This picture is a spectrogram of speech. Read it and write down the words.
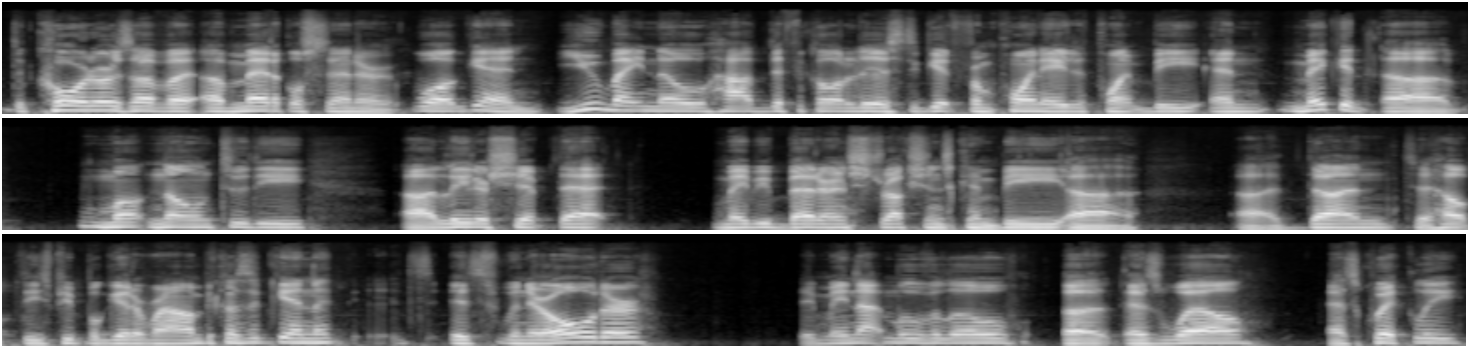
the corridors of a, a, medical center. Well, again, you may know how difficult it is to get from point A to point B, and make it uh, mo- known to the uh, leadership that maybe better instructions can be uh, uh, done to help these people get around. Because again, it's, it's when they're older, they may not move a little uh, as well as quickly.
